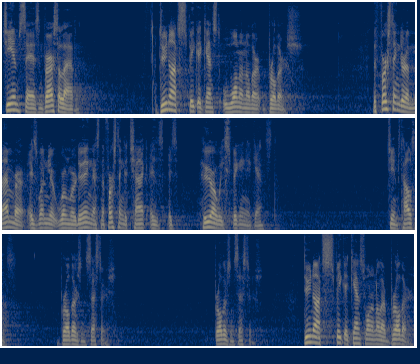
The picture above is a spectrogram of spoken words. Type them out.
James says in verse 11, Do not speak against one another, brothers. The first thing to remember is when, you're, when we're doing this, and the first thing to check is, is who are we speaking against? James tells us brothers and sisters. Brothers and sisters. Do not speak against one another, brothers.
